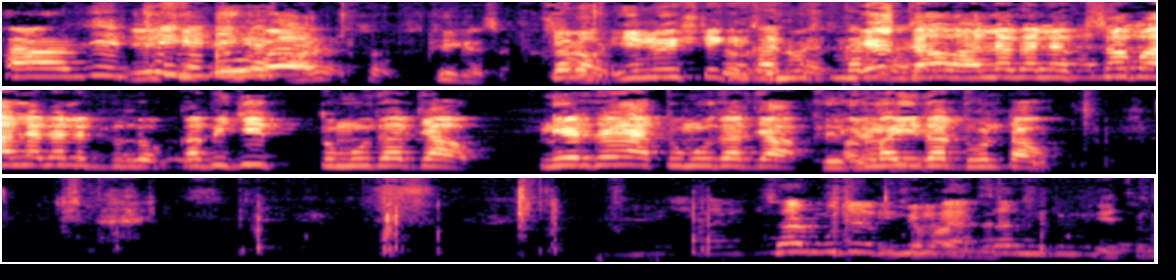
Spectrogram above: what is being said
हाँ जी ठीक है ठीक है। ठीक है सर। चलो। इन्वेस्टिगेशन जाओ अलग अलग सब अलग अलग ढूंढो। कभी जी तुम उधर जाओ। निर्दया तुम उधर जाओ। और मैं इधर ढूंढता हूँ। सर मुझे मिल गया सर मुझे मिल गया।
